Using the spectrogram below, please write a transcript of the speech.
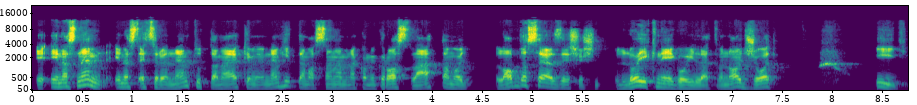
én ezt, nem, én ezt egyszerűen nem tudtam elképzelni, nem hittem a szememnek, amikor azt láttam, hogy labdaszerzés és Loik Négo, illetve Nagy Zsolt így,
